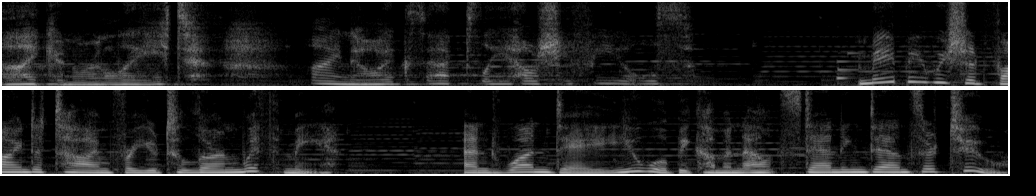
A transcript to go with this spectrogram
I can relate. I know exactly how she feels. Maybe we should find a time for you to learn with me. And one day you will become an outstanding dancer too.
